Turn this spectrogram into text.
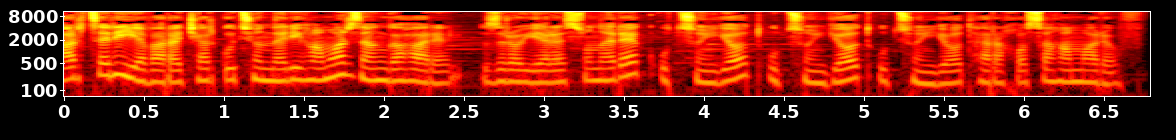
Հարցերի եւ առաջարկությունների համար զանգահարել 033 87 87 87 հեռախոսահամարով։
